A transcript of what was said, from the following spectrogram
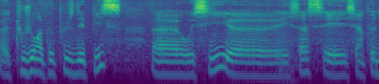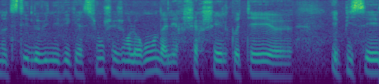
Euh, toujours un peu plus d'épices. Euh, aussi. Euh, et ça, c'est un peu notre style de vinification chez Jean Laurent, d'aller rechercher le côté épicé,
